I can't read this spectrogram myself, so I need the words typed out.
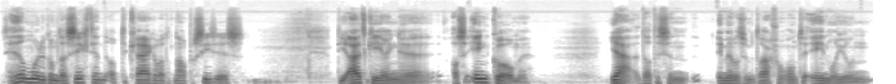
Het is heel moeilijk om daar zicht op te krijgen wat het nou precies is. Die uitkering uh, als inkomen, ja, dat is een, inmiddels een bedrag van rond de 1 miljoen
